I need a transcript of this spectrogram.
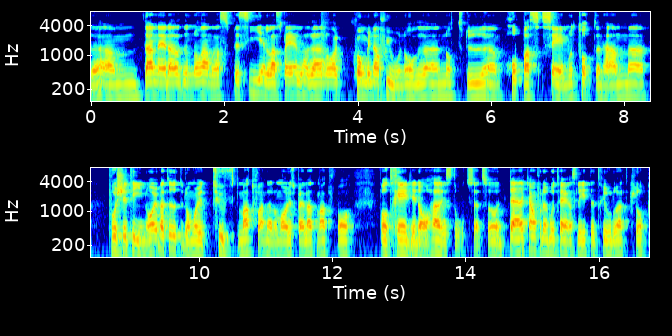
Um, Danne, är det några andra speciella spelare, några kombinationer, eh, något du uh, hoppas se mot Tottenham? Uh, Pochettino har ju varit ute, de har ju ett tufft matchande, de har ju spelat match var, var tredje dag här i stort sett, så där kanske det roteras lite. Tror du att Klopp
